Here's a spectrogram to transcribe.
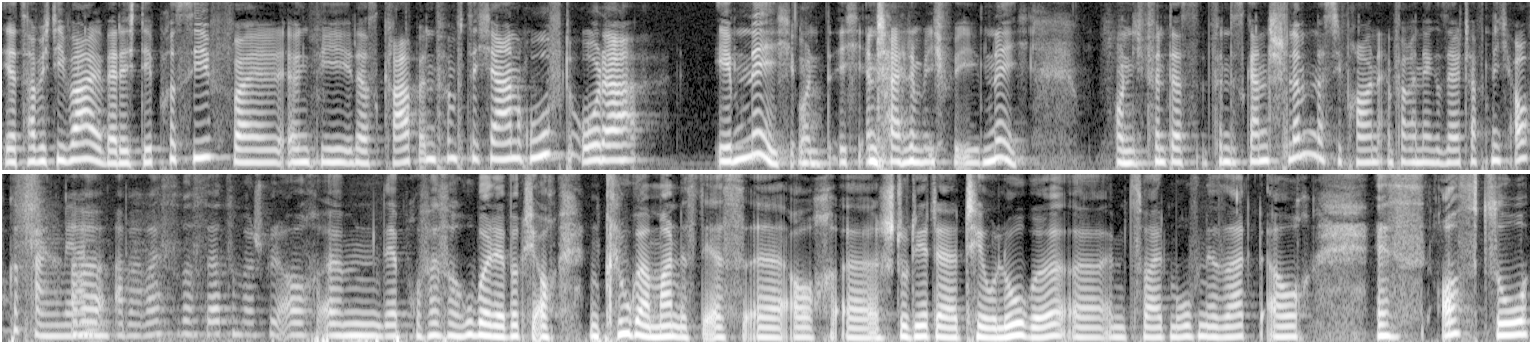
jetzt habe ich die Wahl. Werde ich depressiv, weil irgendwie das Grab in 50 Jahren ruft oder eben nicht? Und ich entscheide mich für eben nicht. Und ich finde das, find das ganz schlimm, dass die Frauen einfach in der Gesellschaft nicht aufgefangen werden. Aber, aber weißt du, was da zum Beispiel auch ähm, der Professor Huber, der wirklich auch ein kluger Mann ist, der ist äh, auch äh, studierter Theologe äh, im zweiten Beruf, und er sagt auch, es ist oft so,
